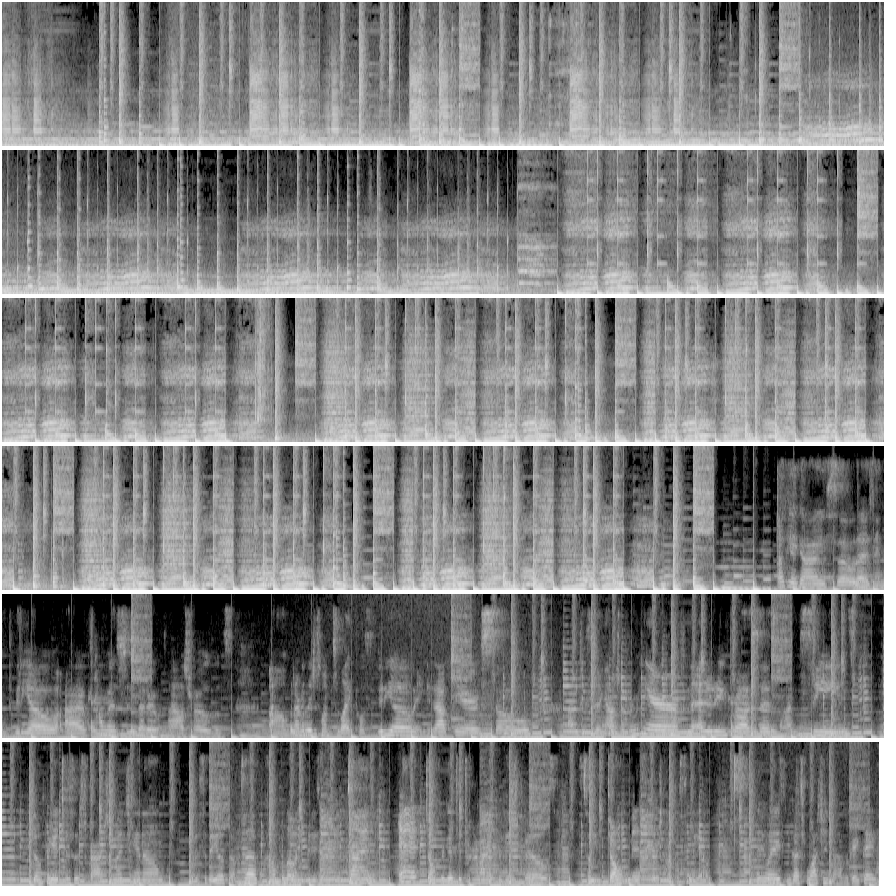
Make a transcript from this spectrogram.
I promise to do better with my outros. Um, but I really just want to like post a video and get it out there. So I'm just doing outro from here, from the editing process, behind the scenes. Don't forget to subscribe to my channel. Give this video a thumbs up. Comment below any videos that get done. And don't forget to turn on my notification bells so you don't miss every time I post a video. Anyways, thank you guys for watching. Have a great day.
